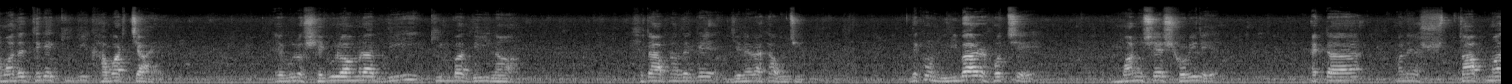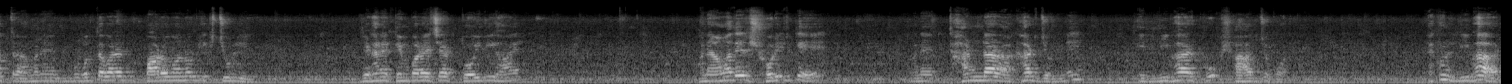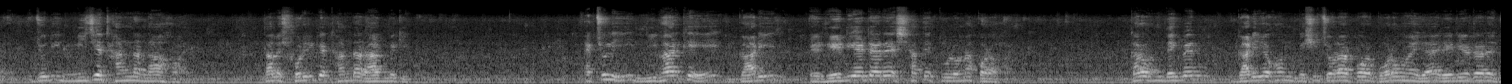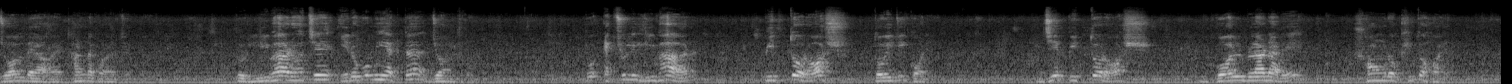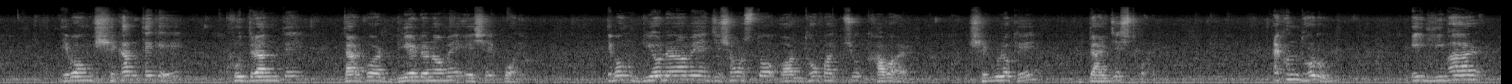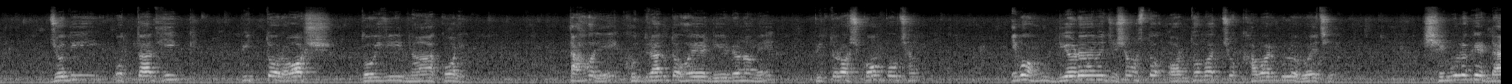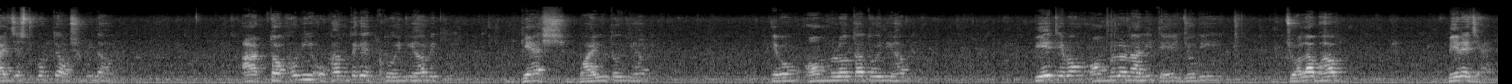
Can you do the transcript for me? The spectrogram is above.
আমাদের থেকে কি কি খাবার চায়? এগুলো সেগুলো আমরা দিই কিংবা দিই না, সেটা আপনাদেরকে জেনে রাখা উচিত। দেখুন, লিভার হচ্ছে মানুষের শরীরে একটা মানে তাপমাত্রা মানে বলতে পারেন পারমাণবিক চুল্লি, যেখানে টেম্পারেচার তৈরি হয় মানে আমাদের শরীরকে মানে ঠান্ডা রাখার জন্যে এই লিভার খুব সাহায্য করে। এখন লিভার যদি নিজে ঠান্ডা না হয়, তাহলে শরীরকে ঠান্ডা রাখবে কী অ্যাকচুয়ালি লিভারকে গাড়ির রেডিয়েটারের সাথে তুলনা করা হয়। কারণ দেখবেন, গাড়ি যখন বেশি চলার পর গরম হয়ে যায় রেডিয়েটারে জল দেওয়া হয় ঠান্ডা করার জন্য। তো লিভার হচ্ছে এরকমই একটা যন্ত্র। তো অ্যাকচুয়ালি লিভার পিত্তরস তৈরি করে, যে পিত্তরস গল ব্লাডারে সংরক্ষিত হয় এবং সেখান থেকে ক্ষুদ্রান্তে, তারপর ডিওডোনামে এসে পড়ে এবং ডিওডোনামে যে সমস্ত অর্ধপাচ্য খাবার সেগুলোকে ডাইজেস্ট করে। এখন ধরুন, এই লিভার যদি অত্যাধিক পিত্তরস তৈরি না করে তাহলে ক্ষুদ্রান্ত হয়ে ডিওডোনামে পিত্তরস কম পৌঁছাবে এবং ডিওডোনামে যে সমস্ত অর্ধপাচ্য খাবারগুলো রয়েছে, সেগুলোকে ডাইজেস্ট করতে অসুবিধা হবে। আর তখনই ওখান থেকে তৈরি হবে কি? গ্যাস, বায়ু তৈরি হবে এবং অম্লতা তৈরি হবে। পেট এবং অম্লনালীতে যদি জলাভাব বেড়ে যায়,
